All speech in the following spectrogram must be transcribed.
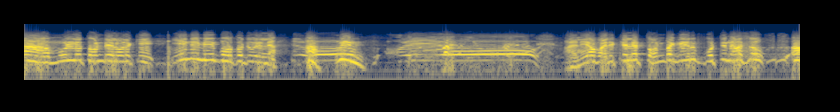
ആ മുള്ളു തൊണ്ടയിൽ ഉടക്കി ഇനി മീൻ പുറത്തോട്ട് വരില്ല. അലിയ വലിക്കല്ലേ തൊണ്ട കീറി പൊട്ടി നാശവും ആ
